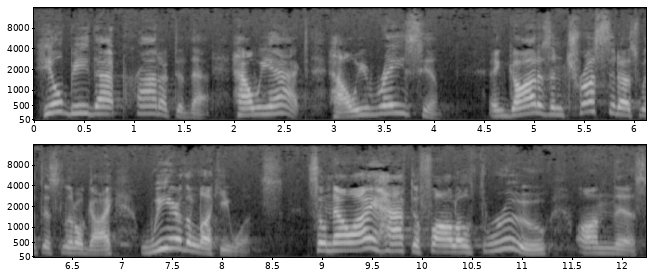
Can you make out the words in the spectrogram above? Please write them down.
He'll be that product of that. How we act, how we raise him. And God has entrusted us with this little guy. We are the lucky ones. So now I have to follow through on this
